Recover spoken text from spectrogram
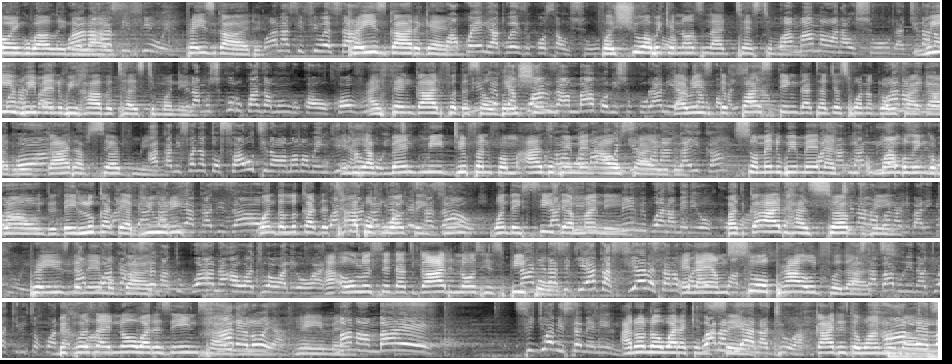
going well in your life. Praise God. bwana asifiwe sana Praise God again. kwa kweli hatuwezi kosa ushuhuda For sure, we cannot lack testimony. wamama wana ushuhuda Jina la We women, we have a testimony. ninamshukuru kwanza mungu kwa wokovu I thank God for the salvation. kwanza ambako ni shukurani There yangu is the first thing that I just want to glorify God with. God have served me. akanifanya tofauti na wamama wengine And He have made me different from other women outside. So many women are mumbling around. They look at their beauty. When they look at the type of work they do, when they see their money. mimi Bwana ameniokoa. But God has served me. Praise the name of God. nasema tu Bwana awajua walio wake. I always say that God knows His people. ninasikiaka fiere sana kwa And I am so proud for that. sababu ninajua kilichokuwa ndani Because I know what is inside Haleluya. me. Amen. Sijua niseme nini. I don't know what I can Bwana say. ndiye anajua. God is the one who knows.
